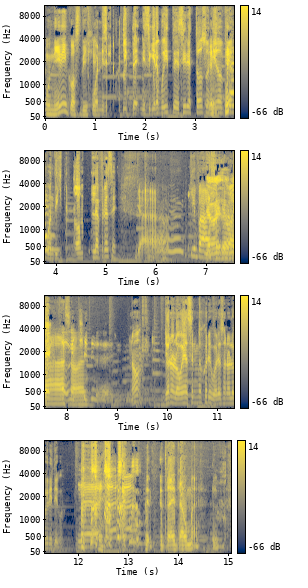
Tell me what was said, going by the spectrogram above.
Unídicos, dije. Güey, ni, siquiera pudiste, ni siquiera pudiste decir Estados Unidos bien cuando dijiste todo mal la frase. Ya, ¿qué pasa? Ya, ¿Qué pasa? No, yo no lo voy a hacer mejor y por eso no lo critico. ¿Te, te trae trauma?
